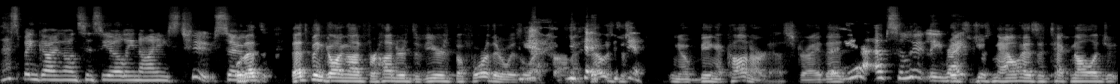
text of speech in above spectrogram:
that's been going on since the early 90s too. So well, that's that's been going on for hundreds of years before there was electronics. Yeah, that was just yeah. You know being a con artist, right? That, yeah, absolutely, right. It just now has a technology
